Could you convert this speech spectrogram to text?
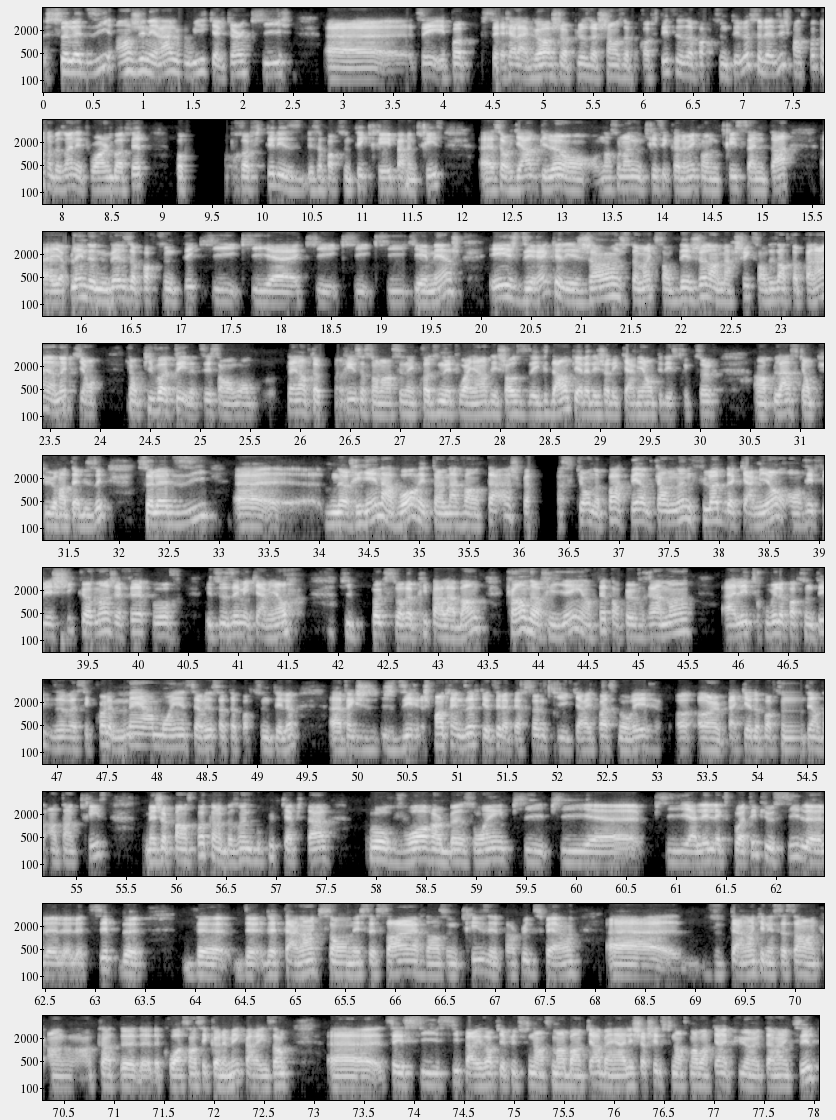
cela dit, en général, oui, quelqu'un qui n'est pas serré à la gorge a plus de chances de profiter de ces opportunités-là. Cela dit, je ne pense pas qu'on a besoin d'être Warren Buffett pour profiter des, opportunités créées par une crise. Euh, si on regarde, puis là, on, non seulement une crise économique, mais une crise sanitaire, euh, il y a plein de nouvelles opportunités qui, euh, qui, qui, qui, qui, émergent. Et je dirais que les gens, justement, qui sont déjà dans le marché, qui sont des entrepreneurs, il y en a qui ont, qui ont pivoté. Là, sont, d'entreprises se sont lancées dans les produits nettoyants, des choses évidentes, il y avait déjà des camions puis des structures en place qui ont pu rentabiliser. Cela dit, ne rien avoir est un avantage parce qu'on n'a pas à perdre. Quand on a une flotte de camions, on réfléchit comment je fais pour utiliser mes camions, puis pas qu'ils soient repris par la banque. Quand on n'a rien, en fait, on peut vraiment aller trouver l'opportunité et dire c'est quoi le meilleur moyen de servir cette opportunité-là? Euh, je, je, je suis pas en train de dire que la personne qui n'arrive pas à se nourrir a, un paquet d'opportunités en, tant que crise, mais je pense pas qu'on a besoin de beaucoup de capital pour voir un besoin puis, puis, euh, puis aller l'exploiter. Puis aussi le, type de, de, de, talents qui sont nécessaires dans une crise est un peu différent euh, du talent qui est nécessaire en, en, cas de, croissance économique, par exemple. Euh, si, si, par exemple, il n'y a plus de financement bancaire, ben, aller chercher du financement bancaire n'est plus un talent utile,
